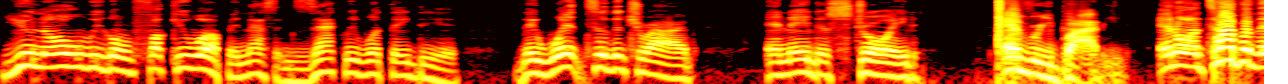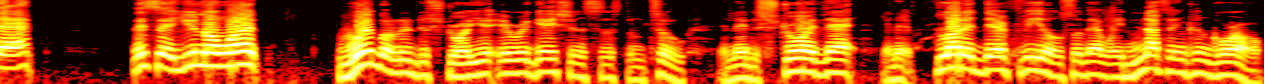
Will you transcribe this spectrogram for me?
You know we gonna fuck you up. And that's exactly what they did. They went to the tribe and they destroyed everybody. And on top of that, they said, you know what? We're going to destroy your irrigation system too. And they destroyed that and it flooded their fields so that way nothing can grow.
